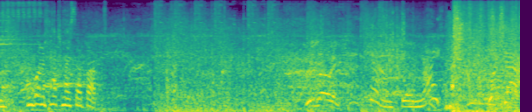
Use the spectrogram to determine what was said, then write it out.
me. I'm going to patch myself up. Reloading. Yeah, I'm feeling right. Watch out.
